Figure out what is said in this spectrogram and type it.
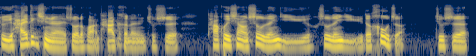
对于 High Dictionary 来说的话，它可能就是它会像授人以鱼、授人以渔的后者，就是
